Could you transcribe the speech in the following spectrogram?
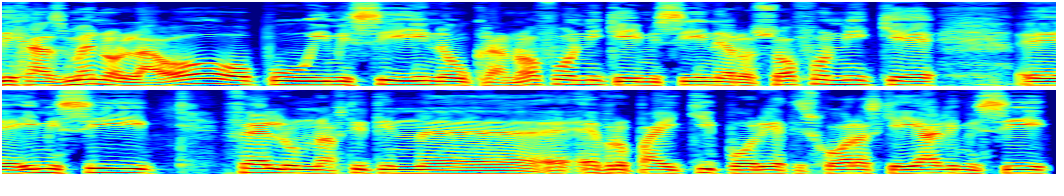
διχασμένο λαό όπου η μισή είναι Ουκρανόφωνη και η μισή είναι Ρωσόφωνη και η μισή θέλουν αυτή την ευρωπαϊκή πορεία της χώρας και οι άλλοι μισοί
